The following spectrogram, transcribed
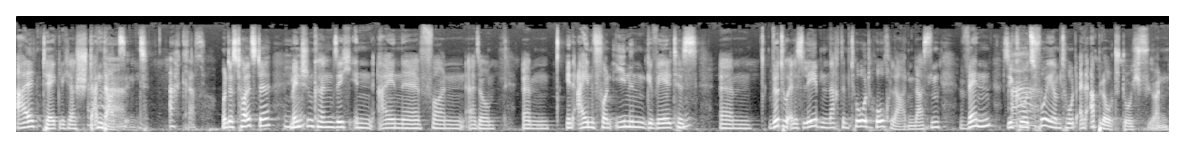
alltäglicher Standard Ah. sind. Ach krass. Und das Tollste, Menschen können sich in eine von, also ähm, in ein von ihnen gewähltes ähm, virtuelles Leben nach dem Tod hochladen lassen, wenn sie kurz vor ihrem Tod ein Upload durchführen.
